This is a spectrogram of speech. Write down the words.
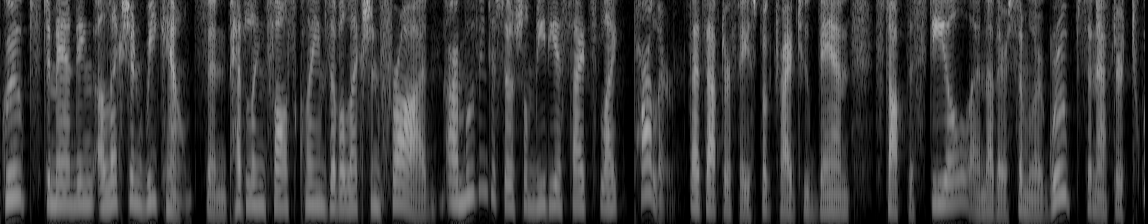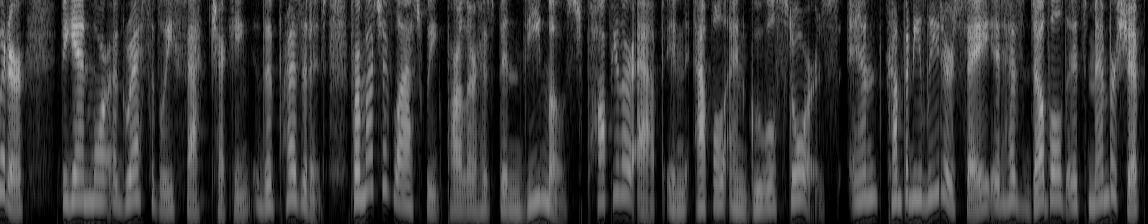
Groups demanding election recounts and peddling false claims of election fraud are moving to social media sites like Parler. That's after Facebook tried to ban Stop the Steal and other similar groups, and after Twitter began more aggressively fact checking the president. For much of last week, Parler has been the most popular app in Apple and Google stores, and company leaders say it has doubled its membership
